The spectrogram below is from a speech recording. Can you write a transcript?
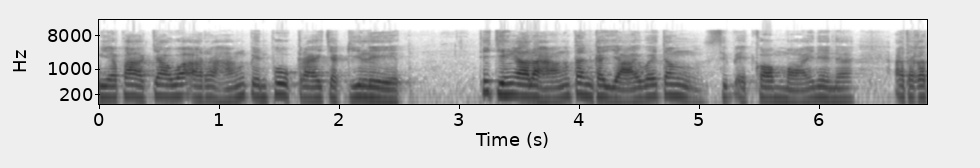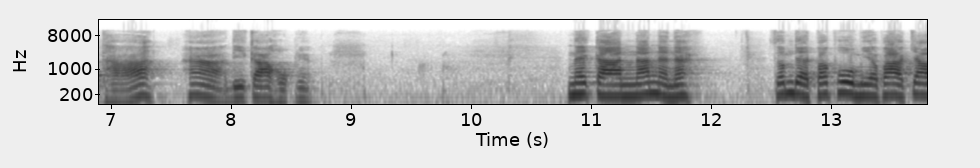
มีพระภาคเจ้าว่าอารหังเป็นผู้ไกลจากกิเลส ที่จริงอารหังท่านขยายไว้ตั้งสิบเอ็ดกอมหมายเนี่ยนะอัตถกถาห้าดีกาหกเนี่ยในการนั้นน่ะนะสมเด็จพระผู้มีพระภาคเจ้า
